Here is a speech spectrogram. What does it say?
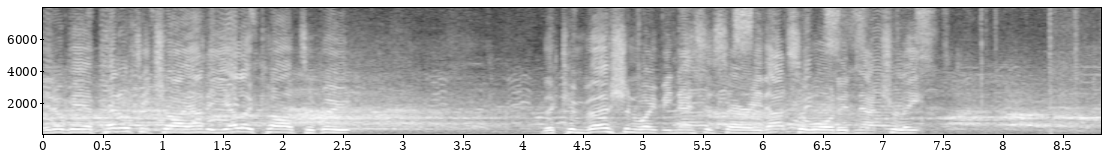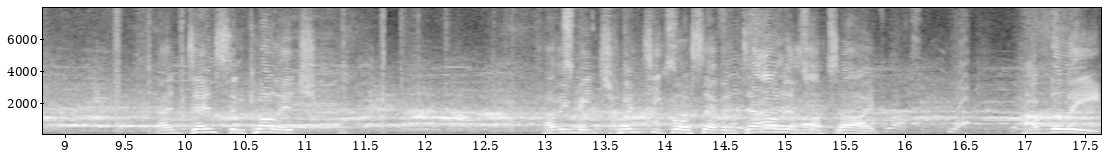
It'll be a penalty try and a yellow card to boot. The conversion won't be necessary. That's awarded naturally. And Denstone College, having been 24-7 down at half-time, have the lead.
